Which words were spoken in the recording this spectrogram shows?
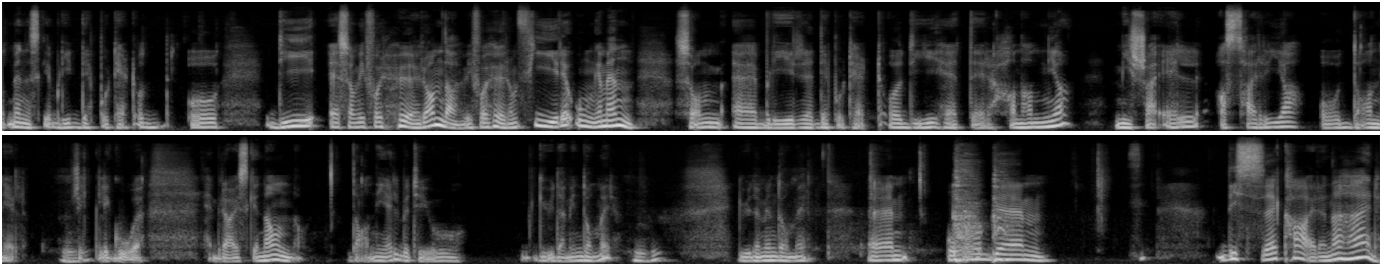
At mennesker blir deportert. Og, og de eh, som vi får høre om, da, vi får høre om fire unge menn som eh, blir deportert. Og de heter Hananya, Mishael, Asarya og Daniel. Skikkelig gode hebraiske navn. Daniel betyr jo Gud er min dommer. Mhm. Gud er min dommer. Ehm, og ehm, disse karene her,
